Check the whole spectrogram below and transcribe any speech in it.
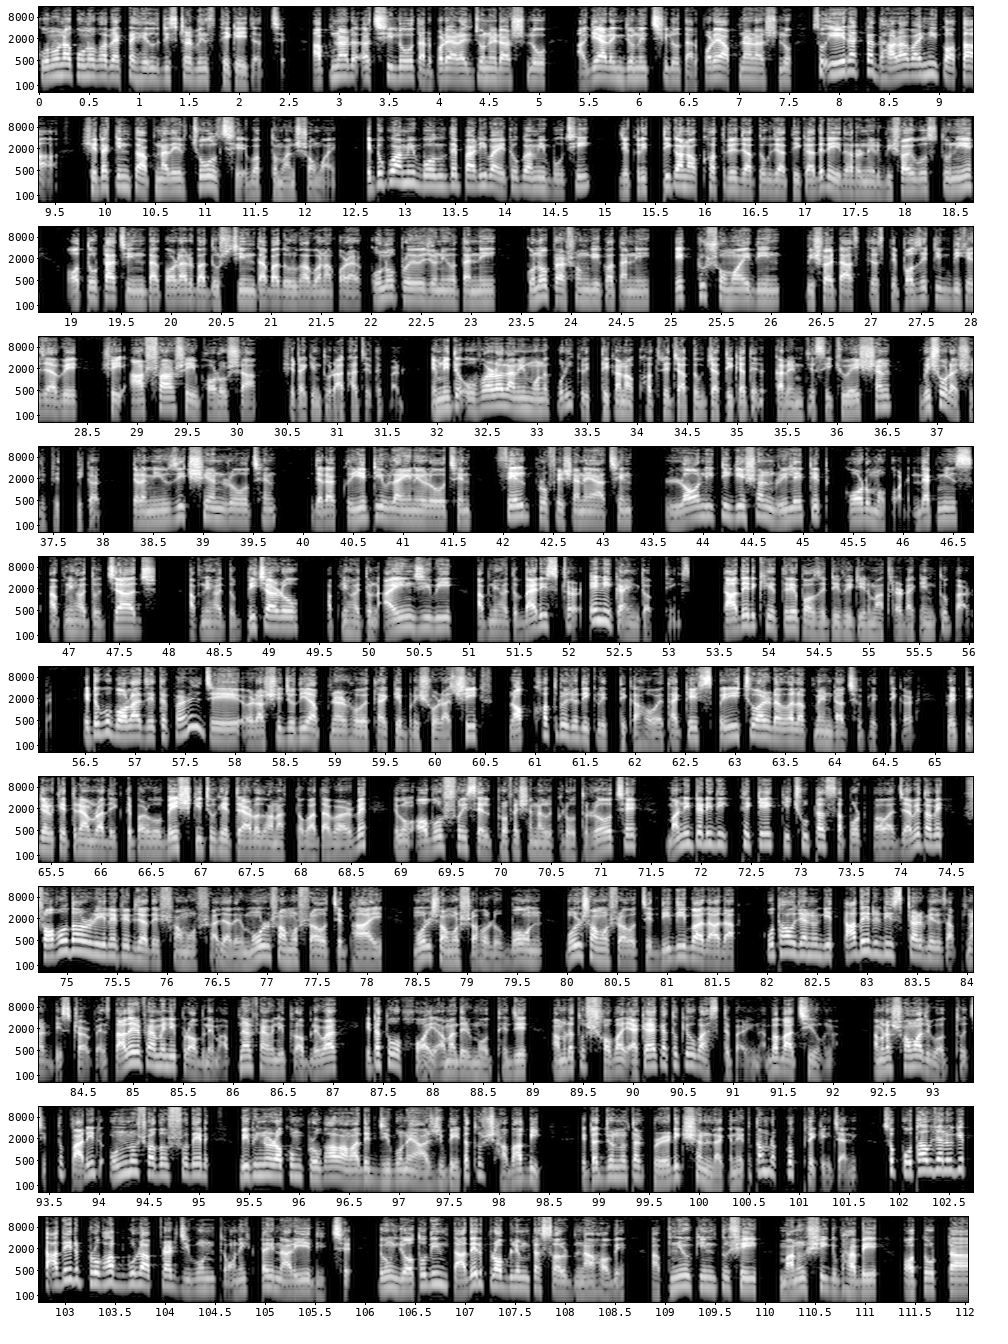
কোনো না কোনোভাবে একটা হেলথ ডিস্টারবেন্স থেকেই যাচ্ছে। আপনার ছিল, তারপরে আরেকজনের আসলো, আগে আরেকজনের ছিল, তারপরে আপনার আসলো। সো এর একটা ধারাবাহিকতা, সেটা কিন্তু আপনাদের চলছে বর্তমান সময়। এটুকু আমি বলতে পারি বা এটুকু আমি বুঝি। যে কৃত্তিকা নক্ষত্রের জাতক জাতিকাদের এই ধরনের বিষয়বস্তু নিয়ে অতটা চিন্তা করার বা দুশ্চিন্তা বা দুর্ভাবনা করার কোনো প্রয়োজনীয়তা নেই, কোনো প্রাসঙ্গিকতা নেই। একটু সময় দিন, বিষয়টা আস্তে আস্তে পজিটিভ দিকে যাবে, সেই আশা, সেই ভরসা, সেটা কিন্তু রাখা যেতে পারে। এমনিতে ওভারঅল আমি মনে করি কৃত্তিকা নক্ষত্রের জাতক জাতিকাদের কারেন্ট যে সিচুয়েশন বৃষরাশির কৃত্তিকার, যারা মিউজিশিয়ান রয়েছেন, যারা ক্রিয়েটিভ লাইনে রয়েছেন সেলফ প্রফেশনে আছেন ল লিটিগেশন রিলেটেড কর্ম করেন। দ্যাট মিন্স আপনি হয়তো জাজ আপনি হয়তো বিচারক, আপনি হয়তো আইনজীবী, আপনি হয়তো barrister any kind of things তাদের ক্ষেত্রে পজিটিভিটির মাত্রাটা কিন্তু বাড়বে। এটুকু বলা যেতে পারে যে রাশি যদি আপনার হয়ে থাকে বৃষ রাশি, নক্ষত্র যদি কৃত্তিকা হয়ে থাকে স্পিরিচুয়াল ডেভেলপমেন্ট আছে কৃত্তিকার। কৃত্তিকার ক্ষেত্রে আমরা দেখতে পারব বেশ কিছু ক্ষেত্রে আরও ধনাত্মকতা বাড়বে এবং অবশ্যই সেলফ প্রফেশনাল গ্রোথ রয়েছে। মানিটারি দিক থেকে কিছুটা সাপোর্ট পাওয়া যাবে। তবে সহদর রিলেটেড যাদের সমস্যা, যাদের মূল সমস্যা হচ্ছে ভাই, মূল সমস্যা হলো বোন, মূল সমস্যা হচ্ছে দিদি বা দাদা, কোথাও যেন গিয়ে তাদের ডিস্টারবেন্স আপনার ডিস্টারবেন্স তাদের ফ্যামিলি প্রবলেম আপনার ফ্যামিলি প্রবলেম আর এটা তো হয় আমাদের মধ্যে যে আমরা তো সবাই একা একা তো কেউ বাঁচতে পারি না বা বাঁচিও না। আমরা সমাজবদ্ধ জীব। তো বাড়ির অন্য সদস্যদের বিভিন্ন রকম প্রভাব আমাদের জীবনে আসবে, এটা তো স্বাভাবিক। এটার জন্য তার প্রেডিকশন লাগে না, এটা তো আমরা প্রত্যেকেই জানি। সো কোথাও যেন গিয়ে তাদের প্রভাবগুলো আপনার জীবনকে অনেকটাই নাড়িয়ে দিচ্ছে এবং যতদিন তাদের প্রবলেমটা সলভ না হবে, আপনিও কিন্তু সেই মানসিকভাবে অতটা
